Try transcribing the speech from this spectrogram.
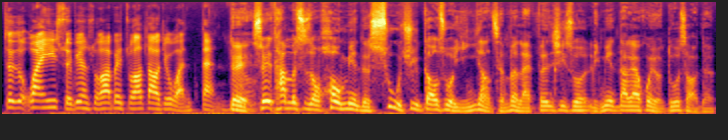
这个万一随便说话被抓到就完蛋。对，嗯所以他们是从后面的数据告诉我营养成分来分析，说里面大概会有多少的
